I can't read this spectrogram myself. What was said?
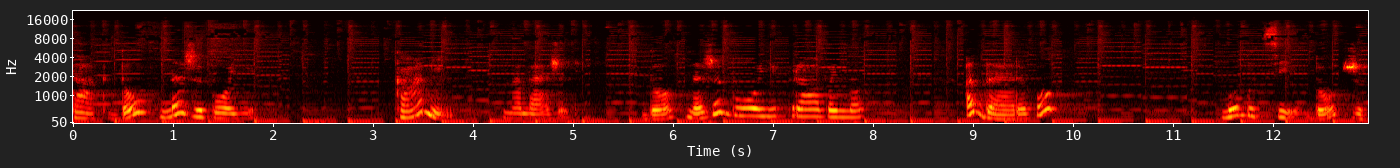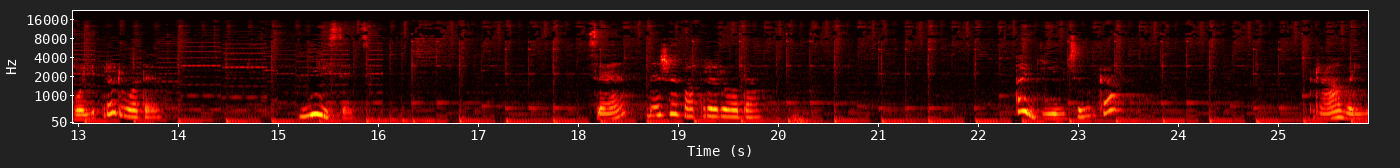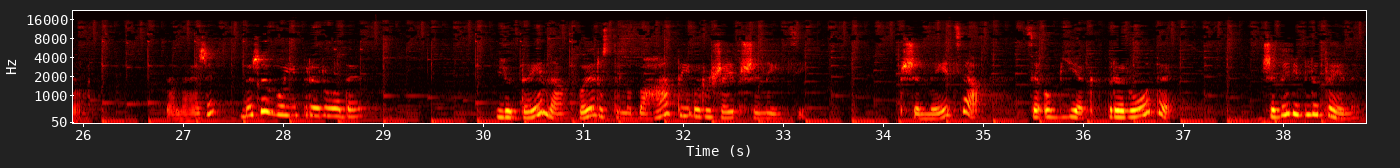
Так, до неживої. Камінь належить до неживої, правильно. А дерево молодці до живої природи. Місяць. Це нежива природа. А дівчинка правильно належить до живої природи. Людина виростила багатий урожай пшениці. Пшениця це об'єкт природи чи виріб людини?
